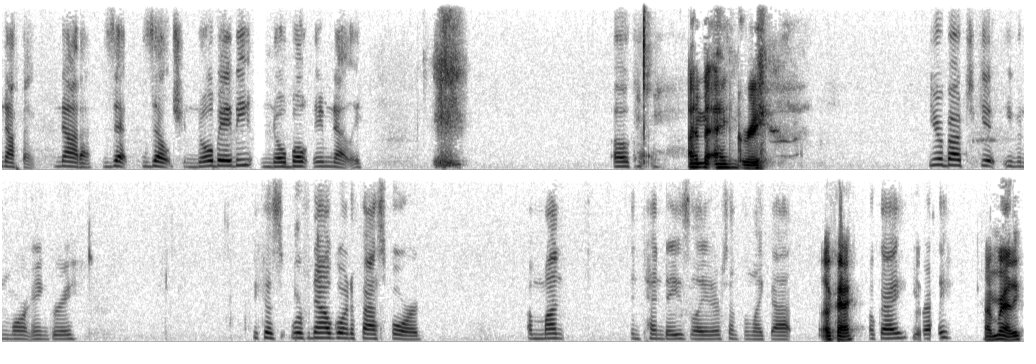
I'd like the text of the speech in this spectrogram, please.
Nothing. Nada. Zip. Zilch. No baby. No boat named Nellie. Okay. I'm angry. You're about to get even more angry. Because we're now going to fast forward a month and 10 days later, something like that. Okay, Okay? You ready? I'm ready.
